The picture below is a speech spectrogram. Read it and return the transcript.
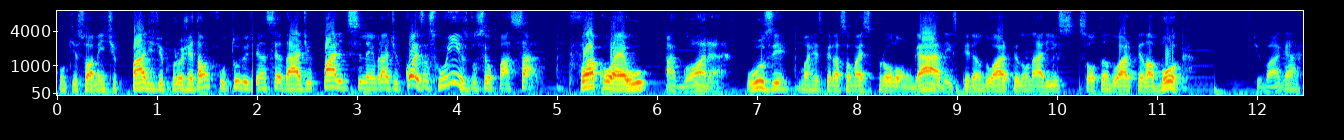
com que sua mente pare de projetar um futuro de ansiedade, pare de se lembrar de coisas ruins do seu passado Foco é o agora. Use uma respiração mais prolongada, inspirando o ar pelo nariz, soltando o ar pela boca. Devagar.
